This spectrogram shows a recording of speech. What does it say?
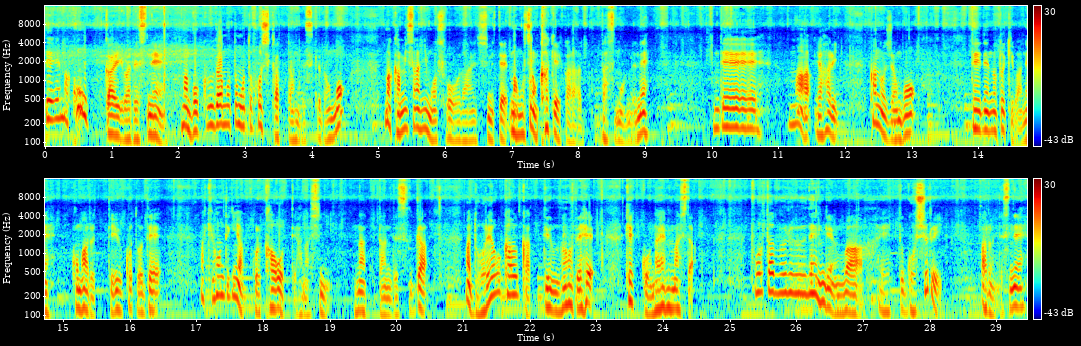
で、まあ、今回はですね、まあ、僕がもともと欲しかったんですけども、まあ、かみさんにも相談しめて、まあ、もちろん家計から出すもんでねでまあやはり彼女も停電の時はね困るっていうことで、まあ、基本的にはこれ買おうって話になったんですが、まあ、どれを買うかっていうので結構悩みました。ポータブル電源は、えー、と5種類あるんですね。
